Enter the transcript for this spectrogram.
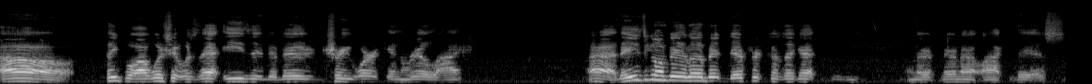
Oh, people, I wish it was that easy to do tree work in real life. Alright, these are going to be a little bit different because they got, mm, they're, they're not like this.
